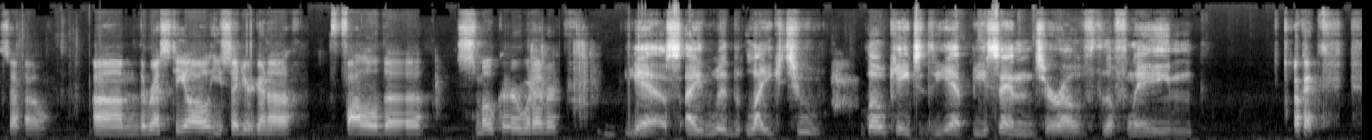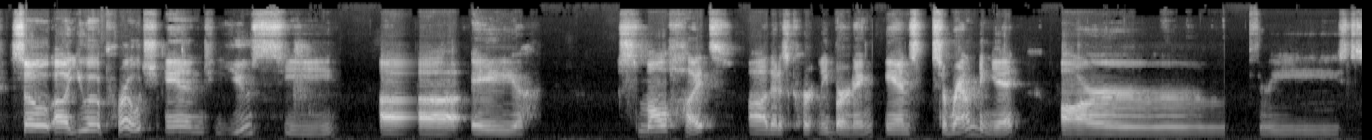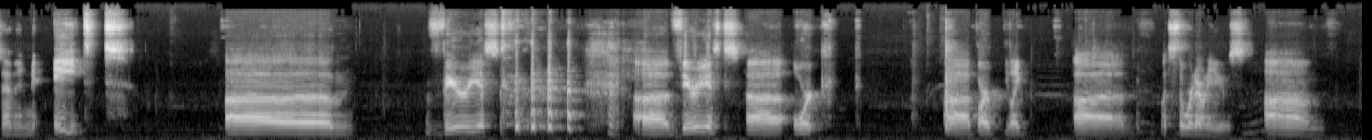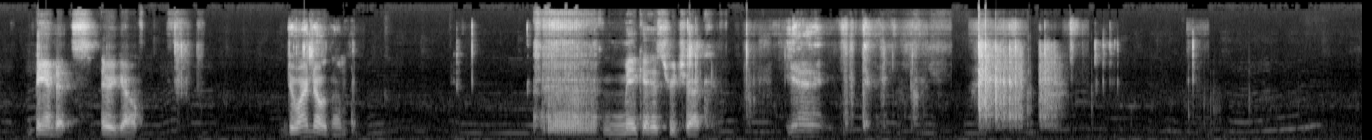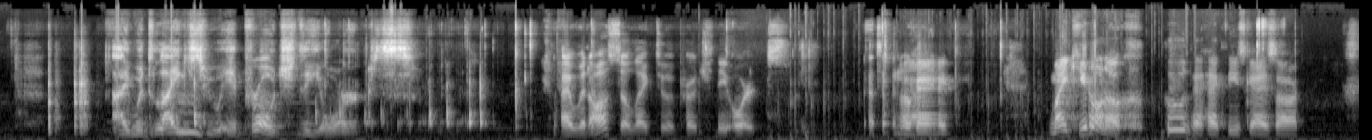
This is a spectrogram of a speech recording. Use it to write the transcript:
So, um, the rest of y'all, you said you're going to follow the smoker or whatever? Yes, I would like to locate the epicenter of the flame. Okay, so uh, you approach and you see uh, a small hut uh, that is currently burning, and surrounding it are three, seven, eight um, various uh, various uh, orc uh, bar like uh, what's the word I want to use? Um, bandits. There you go. Do I know them? Make a history check. Yay! I would like to approach the orcs. I would also like to approach the orcs. That's an Okay. Mike, you don't know who the heck these guys are.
